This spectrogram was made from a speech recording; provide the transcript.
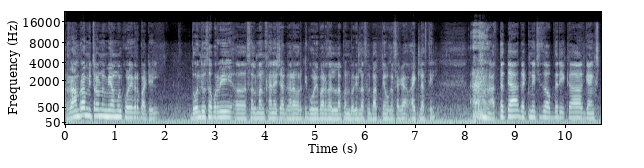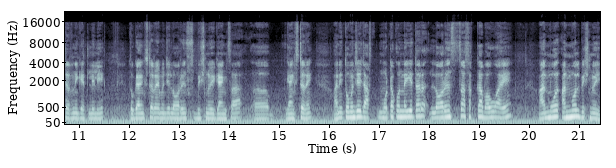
राम राम मित्रांनो मी अमोल कोळेकर पाटील. दोन दिवसापूर्वी सलमान खान याच्या घरावरती गोळीबार झालेला आपण बघितलं असेल बातम्या वगैरे सगळ्या ऐकल्या असतील. आत्ता त्या घटनेची जबाबदारी एका गँगस्टरने घेतलेली तो गँगस्टर आहे म्हणजे लॉरेन्स बिश्नोई गँगचा गँगस्टर आहे. आणि तो म्हणजे जास्त मोठा कोण नाही आहे तर लॉरेन्सचा सक्का भाऊ आहे अनमोल अनमोल बिश्नोई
